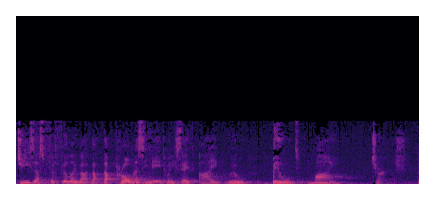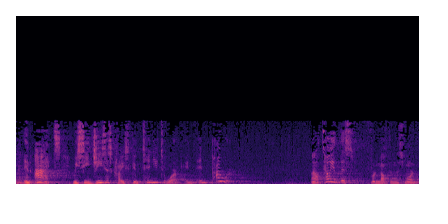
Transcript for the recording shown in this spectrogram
Jesus fulfilling that, that, that promise he made when he said, I will build my church. In Acts, we see Jesus Christ continue to work in, in power. And I'll tell you this for nothing this morning.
